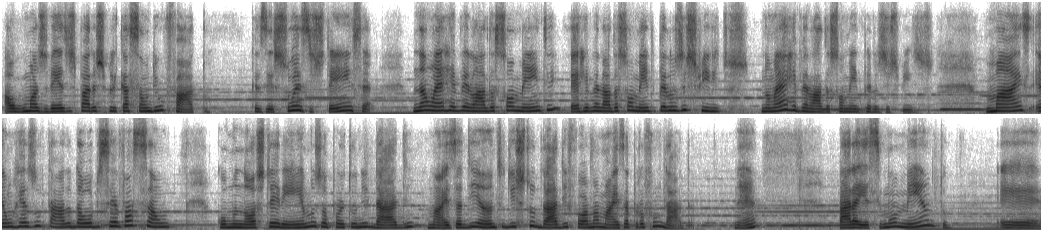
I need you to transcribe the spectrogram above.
algumas vezes para explicação de um fato. Quer dizer, sua existência não é revelada somente, é revelada somente pelos espíritos, não é revelada somente pelos espíritos mas é um resultado da observação, como nós teremos oportunidade mais adiante de estudar de forma mais aprofundada, né? Para esse momento, é,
